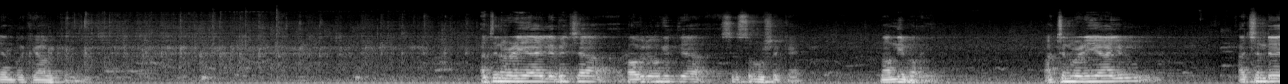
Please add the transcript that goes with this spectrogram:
ഞാൻ പ്രഖ്യാപിക്കുന്നു. അച്ഛൻ വഴിയായി ലഭിച്ച പൗരോഹിത്യ ശുശ്രൂഷയ്ക്ക് നന്ദി പറയും. അച്ഛൻ വഴിയായും അച്ഛന്റെ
